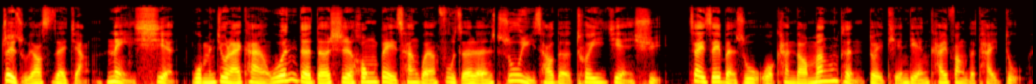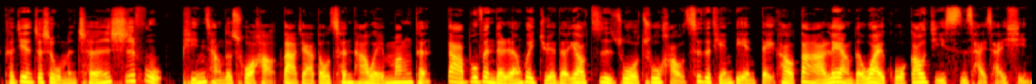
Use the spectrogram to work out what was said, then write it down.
最主要是在讲内馅，我们就来看温德德式烘焙餐馆负责人苏宇超的推荐序。在这本书，我看到 Mountain 对甜点开放的态度，可见这是我们陈师傅。平常的绰号，大家都称他为 Mountain。大部分的人会觉得，要制作出好吃的甜点，得靠大量的外国高级食材才行。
